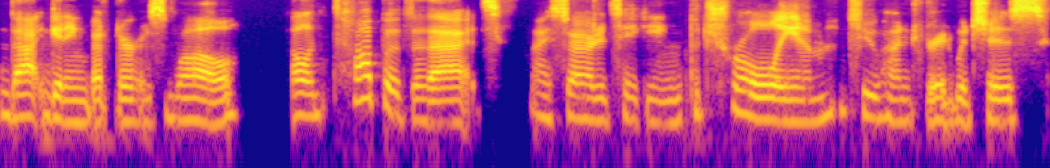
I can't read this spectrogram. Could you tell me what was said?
that getting better as well. On top of that, I started taking petroleum 200, which is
